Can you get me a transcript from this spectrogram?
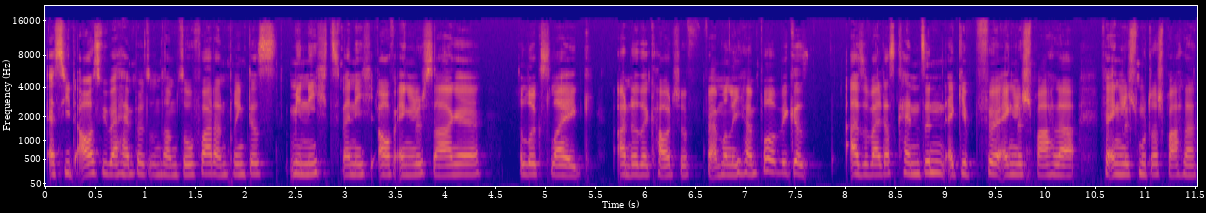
es sieht aus wie bei Hempels unterm Sofa, dann bringt es mir nichts, wenn ich auf Englisch sage, it looks like under the couch of Family Hempel, because, also weil das keinen Sinn ergibt für Englischsprachler, für Englisch-Muttersprachler.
